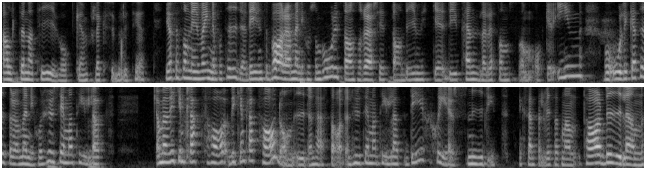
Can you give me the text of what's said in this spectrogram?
alternativ och en flexibilitet. Ja, för som ni var inne på tidigare, det är ju inte bara människor som bor i stan som rör sig i stan, det är ju mycket, det är ju pendlare som, som åker in och olika typer av människor. Hur ser man till att Ja, men vilken, plats har, vilken plats har de i den här staden? Hur ser man till att det sker smidigt? Exempelvis att man tar bilen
